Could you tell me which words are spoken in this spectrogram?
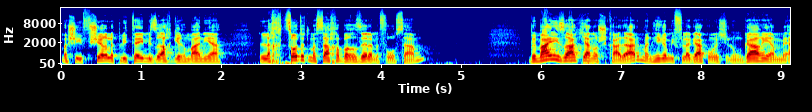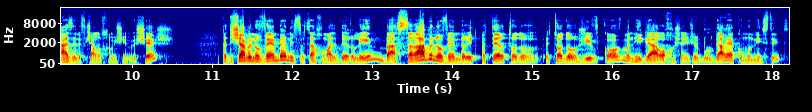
מה שאפשר לפליטי מזרח גרמניה לחצות את מסך הברזל המפורסם. במאי נזרק יאנוש קאדר, מנהיג המפלגה הקומוניסטית של הונגריה מאז 1956. בתשעה בנובמבר נפרצה חומת ברלין, בעשרה בנובמבר התפטר טודור ז'יבקוב, מנהיגה ארוך השנים של בולגריה הקומוניסטית.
